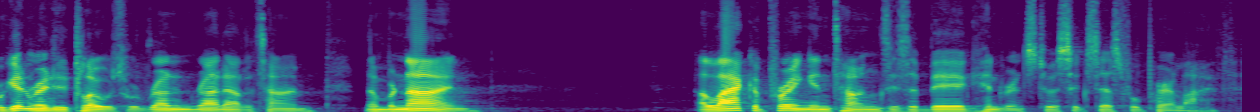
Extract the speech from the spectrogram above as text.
We're getting ready to close. We're running right out of time. Number nine, a lack of praying in tongues is a big hindrance to a successful prayer life.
